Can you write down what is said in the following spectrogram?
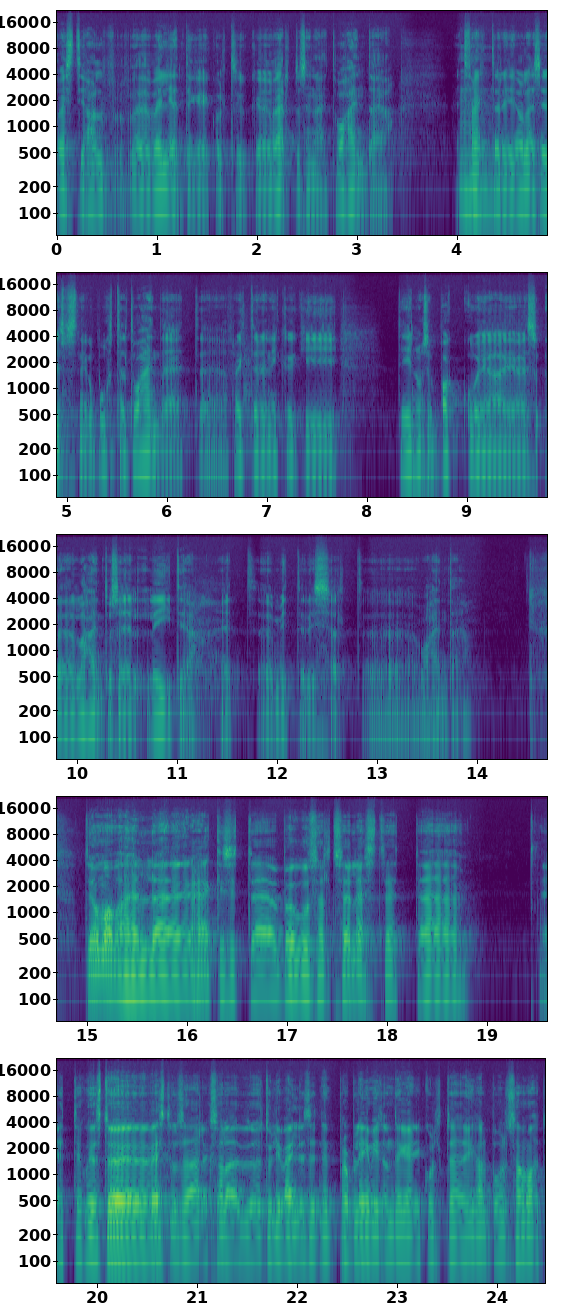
hästi halb äh, väljend tegelikult niisugune väärtusena, et vahendaja. et Fractory ei ole selles mõttes nagu puhtalt vahendaja, et äh, Fractory on ikkagi teenusepakkuja ja äh, lahenduse leidja, et mitte lihtsalt vahendaja. Te omavahel rääkisite põgusalt sellest, et et kuidas töövestluse ajal, eks ole, tuli välja see, et need probleemid on tegelikult äh, igal pool samad.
